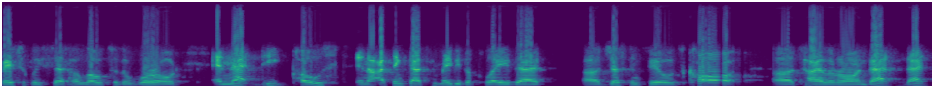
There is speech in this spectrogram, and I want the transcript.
basically said hello to the world. And that deep post, and I think that's maybe the play that uh, Justin Fields caught uh, Tyler on. That that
